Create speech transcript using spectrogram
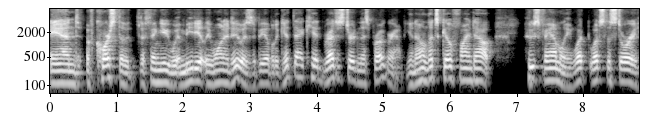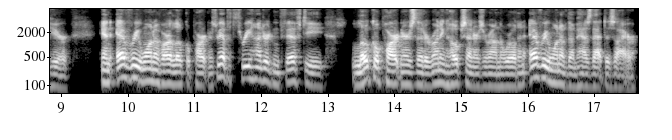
And of course, the, the thing you immediately want to do is to be able to get that kid registered in this program. You know, let's go find out whose family, what what's the story here and every one of our local partners. We have 350 local partners that are running hope centers around the world and every one of them has that desire.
